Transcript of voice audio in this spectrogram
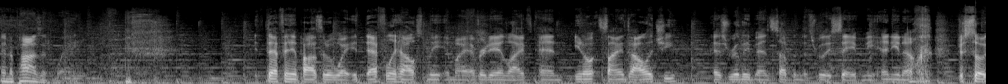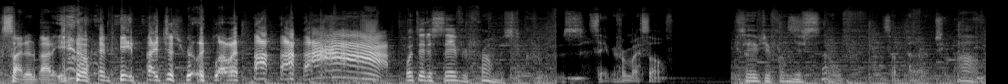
In a positive way. it's definitely a positive way. It definitely helps me in my everyday life. And you know what? Scientology has really been something that's really saved me. And you know, just so excited about it. You know what I mean? I just really love it. What did it save you from, Mr. Cruise? Save it from myself. Saved you from yourself. Sometimes, you know. Oh.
